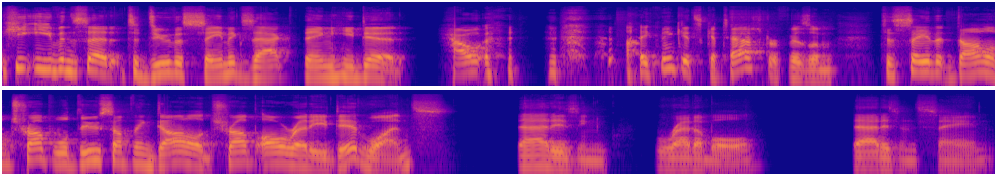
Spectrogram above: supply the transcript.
He even said to do the same exact thing he did. How? I think it's catastrophism to say that Donald Trump will do something Donald Trump already did once. That is incredible. That is insane.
